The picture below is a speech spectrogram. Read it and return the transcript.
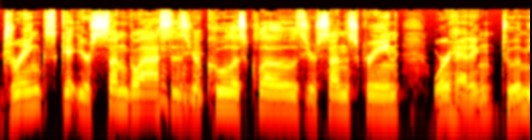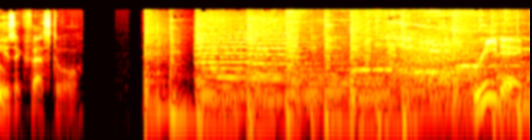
drinks, get your sunglasses, your coolest clothes, your sunscreen. We're heading to a music festival. Reading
